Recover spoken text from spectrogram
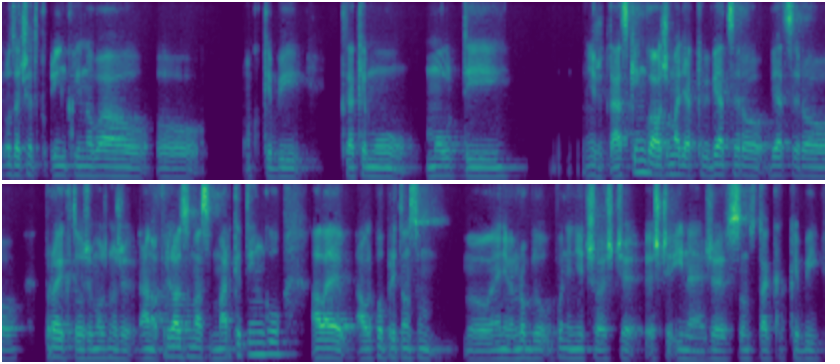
od začiatku inklinoval uh, ako keby k takému multi, nie že taskingu, ale že mať akoby viacero, viacero projektov, že možno, že áno, freelancoval som v marketingu, ale, ale popri tom som, ja neviem, robil úplne niečo ešte, ešte iné, že som tak keby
